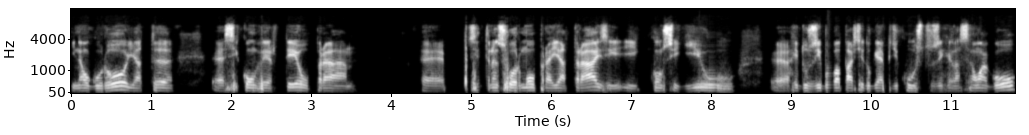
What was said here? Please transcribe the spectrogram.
inaugurou e a TAM eh, se converteu para, eh, se transformou para ir atrás e, e conseguiu eh, reduzir boa parte do gap de custos em relação à Gol.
